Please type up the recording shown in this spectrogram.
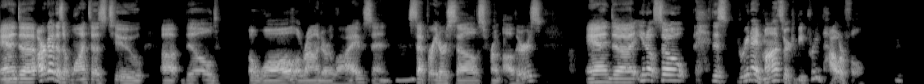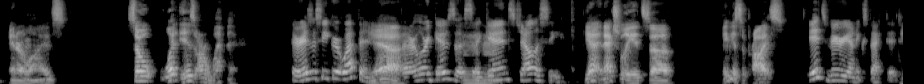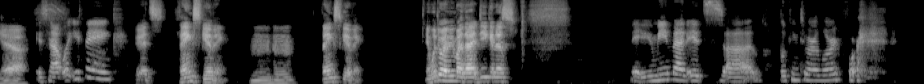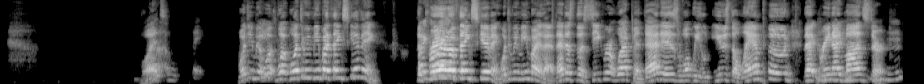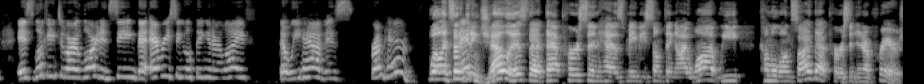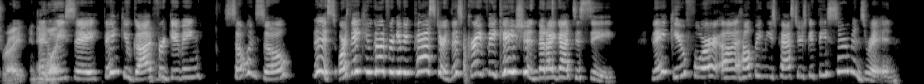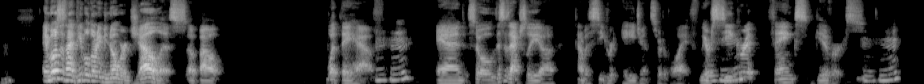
And uh, our God doesn't want us to uh, build a wall around our lives and Mhm. separate ourselves from others. And, uh, you know, so this green eyed monster can be pretty powerful in our Mhm. lives. So, what is our weapon? There is a secret weapon Yeah. that our Lord gives us Mhm. against jealousy. Yeah. And actually, it's uh, maybe a surprise. It's very unexpected. Yeah. It's not what you think. It's Thanksgiving. hmm Thanksgiving. And what do I mean by that, Deaconess? You mean that it's uh, looking to our Lord for What? Uh. What do you mean? What, what, what do we mean by Thanksgiving? The By prayer going- of Thanksgiving. What do we mean by that? That is the secret weapon. That is what we use to lampoon that green eyed Mhm, monster. mhm. It's looking to our Lord and seeing that every single thing in our life that we have is from Him. Well, instead of And- getting jealous that that person has maybe something I want, we come alongside that person in our prayers, right? And do and we say, Thank you, God, for giving so and so this. Or thank you, God, for giving Pastor this great vacation that I got to see. Thank you for uh, helping these pastors get these sermons written. and most of the time, people don't even know we're jealous about what they have. Mm-hmm. And so this is actually a, kind of a secret agent sort of life. We are Mhm. secret thanks givers Mm-hmm.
